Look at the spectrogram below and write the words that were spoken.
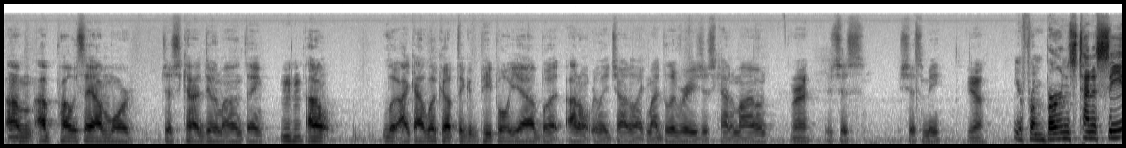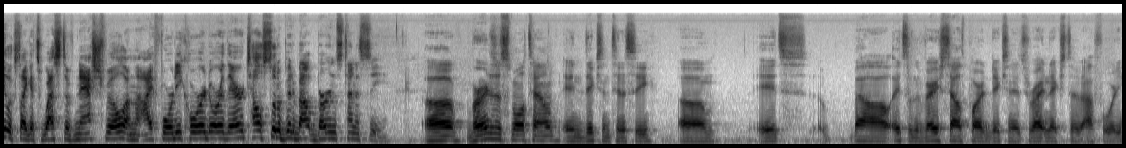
Um, I'd probably say I'm more just kind of doing my own thing. Mm-hmm. I don't look like I look up to good people, yeah, but I don't really try to like my delivery is just kind of my own. Right. It's just it's just me. Yeah. You're from Burns, Tennessee. Looks like it's west of Nashville on the I 40 corridor there. Tell us a little bit about Burns, Tennessee. Uh, Burns is a small town in Dickson, Tennessee. Um, it's about it's in the very south part of Dickson. It's right next to I-40.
